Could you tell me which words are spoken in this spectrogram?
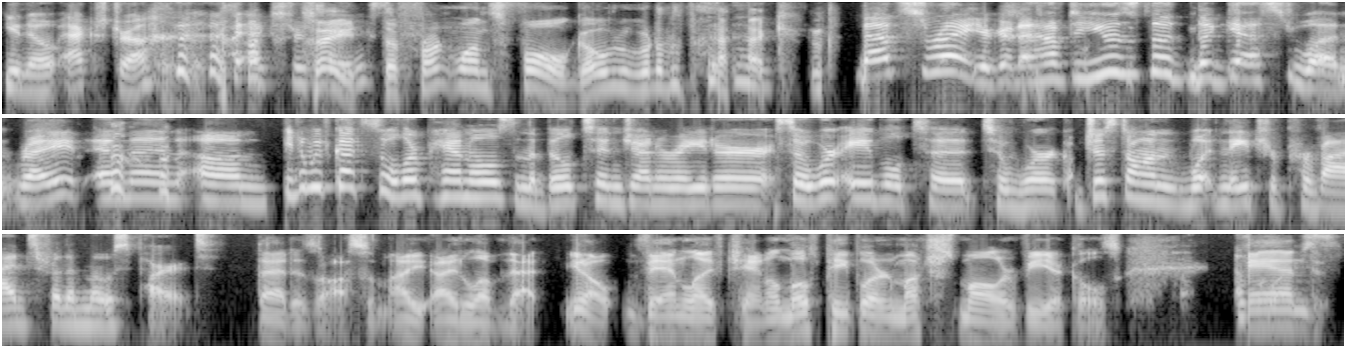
you know, extra, extra hey, tanks. the front one's full. Go go to the back. That's right. You're gonna have to use the the guest one, right? And then, um, you know, we've got solar panels and the built-in generator, so we're able to to work just on what nature provides for the most part. That is awesome. I, I love that. You know, van life channel. Most people are in much smaller vehicles. Of and course.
